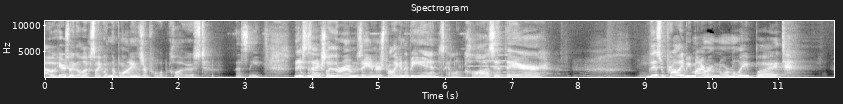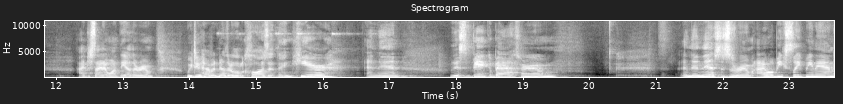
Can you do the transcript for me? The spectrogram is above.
oh, here's what it looks like when the blinds are pulled closed. That's neat. This is actually the room Xander's probably gonna be in. It's got a little closet there. This would probably be my room normally, but I decided I want the other room. We do have another little closet thing here, and then this big bathroom. And then this is the room I will be sleeping in.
